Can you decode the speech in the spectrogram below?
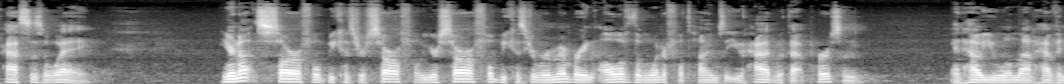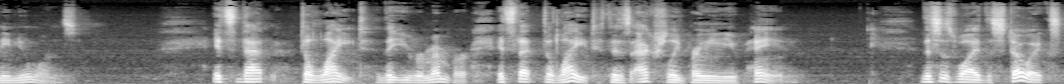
passes away, you're not sorrowful because you're sorrowful. You're sorrowful because you're remembering all of the wonderful times that you had with that person and how you will not have any new ones. It's that delight that you remember. It's that delight that is actually bringing you pain. This is why the Stoics,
